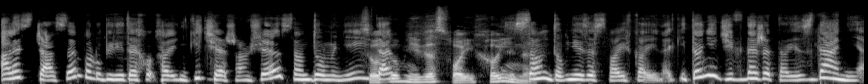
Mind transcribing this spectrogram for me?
Ale z czasem polubili te choinki, cieszą się, są dumni. Są tak, dumni ze swoich choinek. Są dumni ze swoich choinek. I to nie dziwne, że to jest Dania.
